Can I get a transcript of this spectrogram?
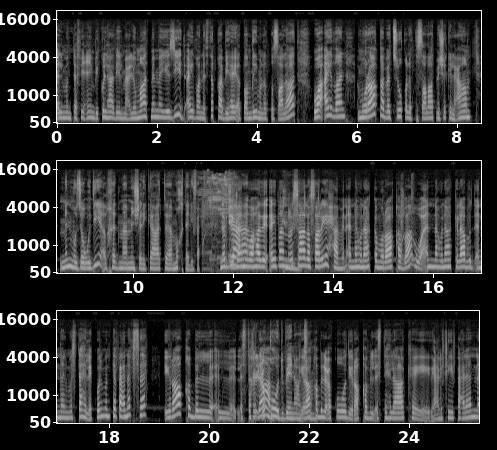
للمنتفعين بكل هذه المعلومات مما يزيد أيضا الثقة بهيئة تنظيم الاتصالات وأيضا مراقبة سوق الاتصالات بشكل عام من مزودي الخدمة من شركات مختلفة. نرجع إذا وهذه أيضا رسالة صريحة من أن هناك مراقبة وأن هناك لابد أن المستهلك والمنتفع نفسه يراقب ال- ال- الاستخدام العقود بيناتهم يراقب العقود يراقب الاستهلاك يعني في فعلا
